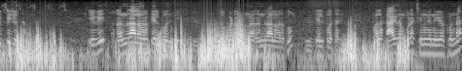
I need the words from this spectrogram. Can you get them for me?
ఇప్పి చూద్దాం. ఇవి రంధ్రాల వరకు వెళ్ళిపోతుంది. లోపల ఉన్న రంధ్రాల వరకు. వెళ్ళిపోతుంది. మళ్ళీ కాగితం కూడా చిన్నగనివ్వకుండా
